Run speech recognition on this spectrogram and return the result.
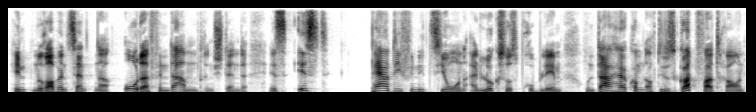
hinten Robin Zentner oder Finn Dahmen drin stände. Es ist per Definition ein Luxusproblem und daher kommt auch dieses Gottvertrauen.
